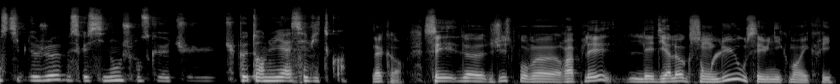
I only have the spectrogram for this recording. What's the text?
ce type de jeu parce que sinon, je pense que tu, peux t'ennuyer assez vite, quoi. D'accord. C'est juste pour me rappeler, les dialogues sont lus ou c'est uniquement écrit?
